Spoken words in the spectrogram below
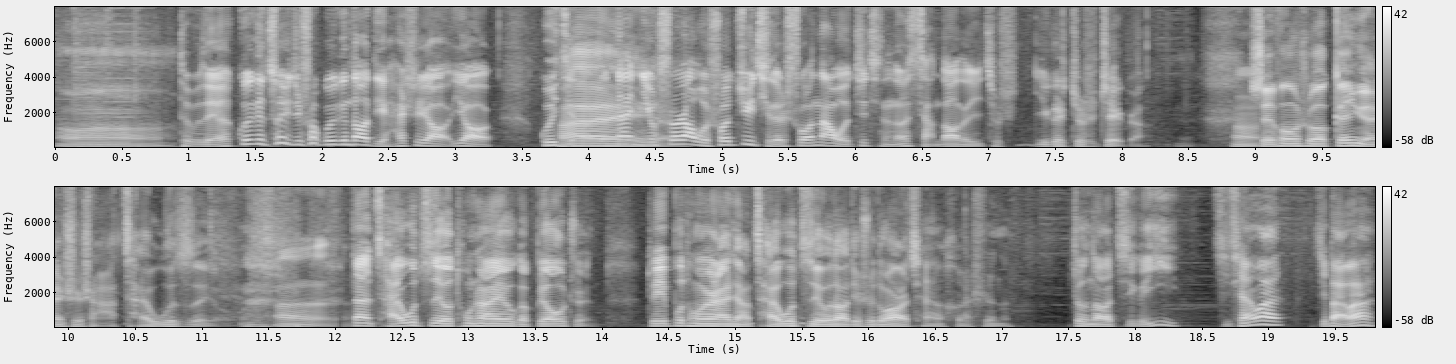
哦，对不对？归根所以就说归根到底还是要要归结到哎。但你又说让我说具体的说，那我具体的能想到的就是一个就是这个，嗯随风说根源是啥？财务自由。嗯，但财务自由通常也有个标准，对于不同人来讲，财务自由到底是多少钱合适呢？挣到几个亿、几千万、几百万、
